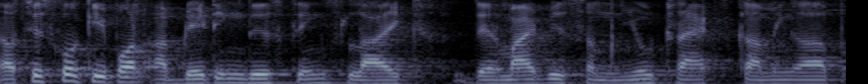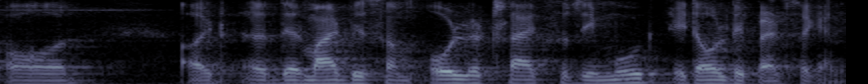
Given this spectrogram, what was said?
now Cisco keep on updating these things like there might be some new tracks coming up or uh, there might be some older tracks removed. It all depends again.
